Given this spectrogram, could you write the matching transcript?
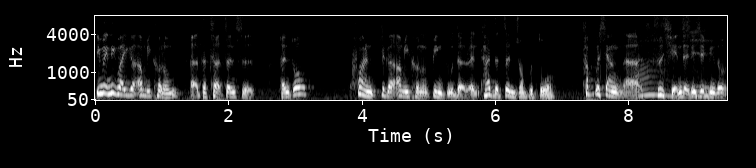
因为另外一个奥密克戎呃的特征是，很多患这个奥密克戎病毒的人，他的症状不多，他不像呃、啊之前的那些病毒，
